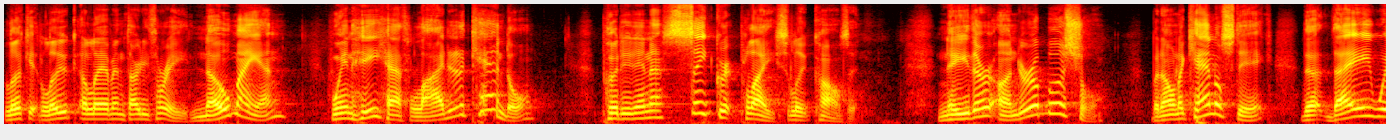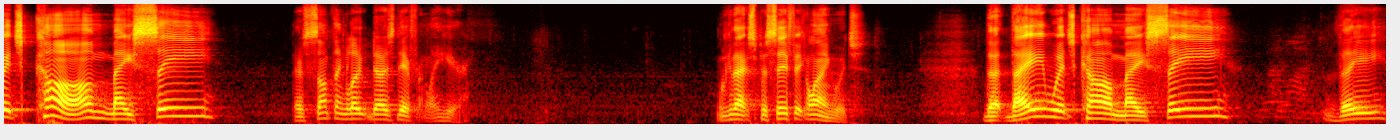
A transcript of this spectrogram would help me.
Look at Luke 11 33. No man, when he hath lighted a candle, put it in a secret place, Luke calls it, neither under a bushel, but on a candlestick, that they which come may see. There's something Luke does differently here. Look at that specific language. That they which come may see the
